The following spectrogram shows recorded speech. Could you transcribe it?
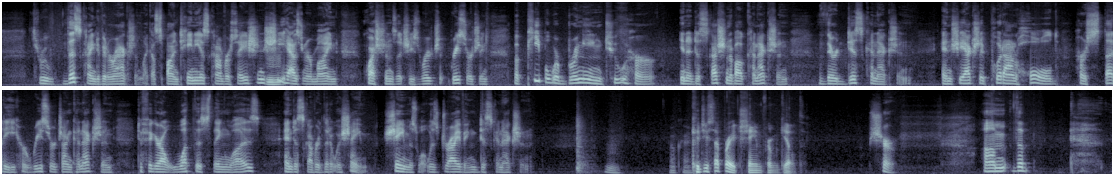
through this kind of interaction, like a spontaneous conversation. She has in her mind questions that she's re- researching, but people were bringing to her in a discussion about connection their disconnection. And she actually put on hold her study, her research on connection to figure out what this thing was and discovered that it was shame. Shame is what was driving disconnection. Okay. could you separate shame from guilt Sure. Um, the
